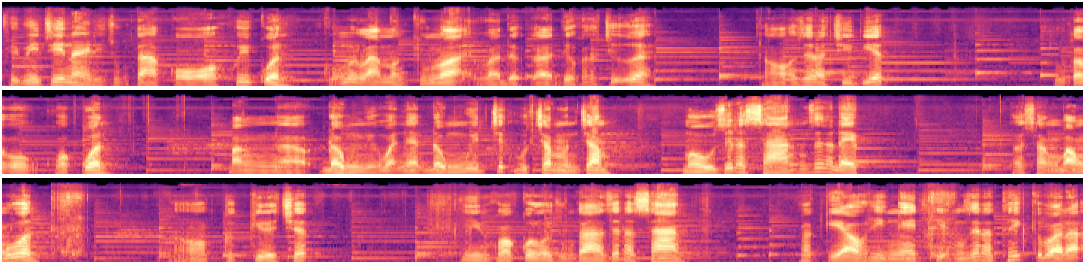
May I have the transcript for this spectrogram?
Phía bên trên này thì chúng ta có khuy quần cũng được làm bằng kim loại và được uh, điêu khắc chữ này. Nó rất là chi tiết. Chúng ta có khóa quần bằng đồng những các bạn nhé. Đồng nguyên chất 100% màu rất là sáng rất là đẹp. Nó sáng bóng luôn. Nó cực kỳ là chất. Nhìn khóa quần của chúng ta rất là sang. Và kéo thì nghe tiếng rất là thích các bạn ạ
